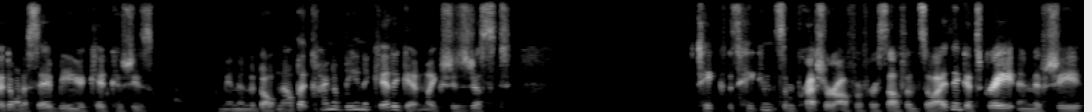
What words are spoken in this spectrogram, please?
I don't want to say being a kid because she's, I mean, an adult now, but kind of being a kid again. Like she's just take taking some pressure off of herself. And so I think it's great. And if she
